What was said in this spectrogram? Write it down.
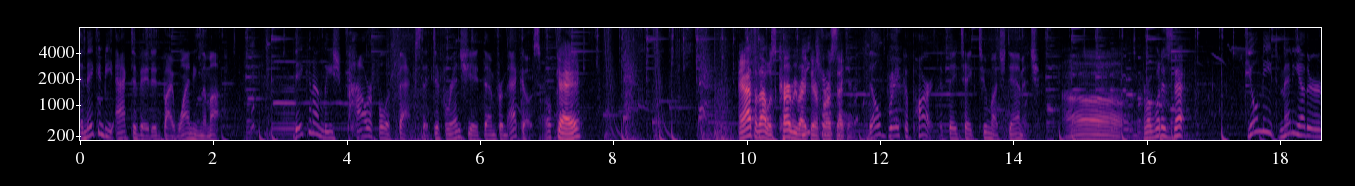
and they can be activated by winding them up. They can unleash powerful effects that differentiate them from echoes. Okay. And I thought that was Kirby right there for a second. They'll break apart if they take too much damage. Oh, bro, what is that? You'll meet many other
